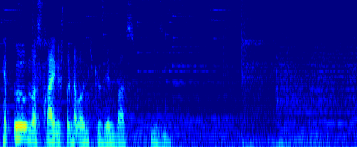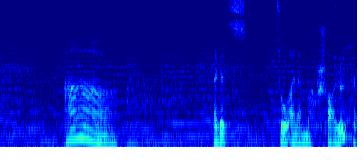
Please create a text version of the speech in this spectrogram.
Ich habe irgendwas freigesprengt, habe aber nicht gesehen, was. Easy. Ah. Da geht's zu einem Scharlüssel.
